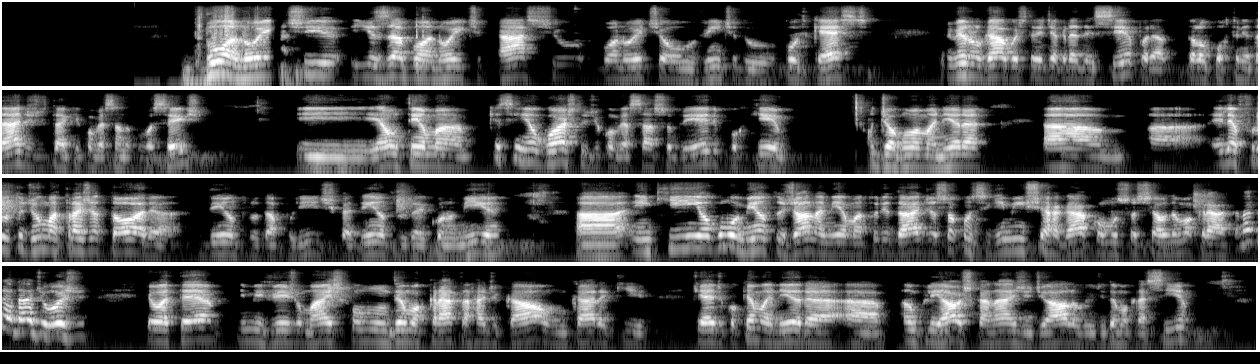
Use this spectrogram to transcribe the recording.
Boa noite, Isa. Boa noite, Cássio. Boa noite ao ouvinte do podcast. Em primeiro lugar, gostaria de agradecer por a, pela oportunidade de estar aqui conversando com vocês. E é um tema que, assim, eu gosto de conversar sobre ele, porque, de alguma maneira, ah, ah, ele é fruto de uma trajetória dentro da política, dentro da economia, em que em algum momento já na minha maturidade eu só consegui me enxergar como social-democrata. Na verdade, hoje eu até me vejo mais como um democrata radical, um cara que quer de qualquer maneira ampliar os canais de diálogo e de democracia.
